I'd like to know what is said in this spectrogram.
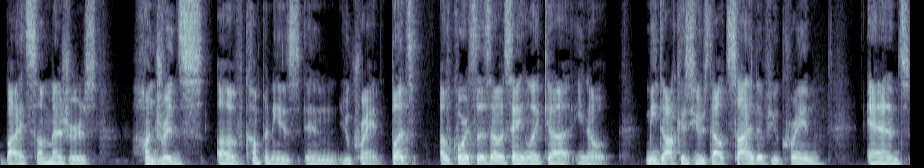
by some measures, hundreds of companies in Ukraine. But of course, as I was saying, like, uh, you know, Medoc is used outside of Ukraine. And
